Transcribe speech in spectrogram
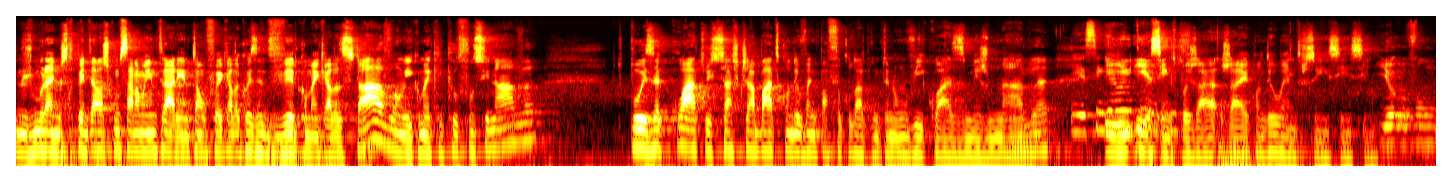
nos morangos, de repente elas começaram a entrar, e então foi aquela coisa de ver como é que elas estavam e como é que aquilo funcionava. Depois a 4, isso acho que já bate quando eu venho para a faculdade, portanto eu não vi quase mesmo nada. E assim e, e assim depois já, já é quando eu entro, sim, sim, sim. E houve um-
